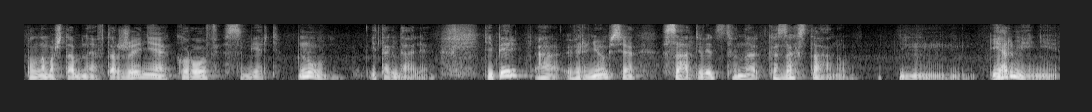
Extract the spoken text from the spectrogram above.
Полномасштабное вторжение, кровь, смерть, ну и так далее. Теперь а, вернемся, соответственно, к Казахстану и Армении.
